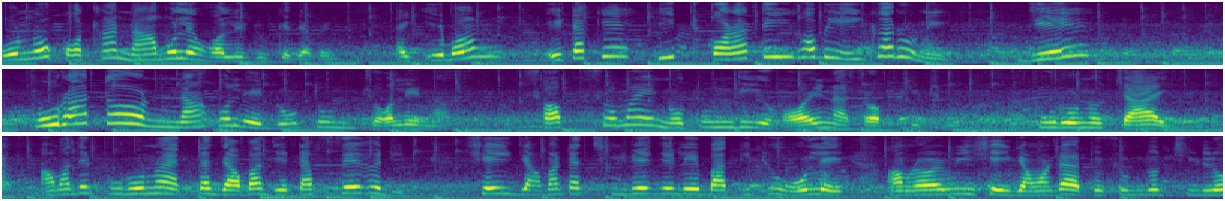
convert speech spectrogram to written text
কোনো কথা না বলে হলে ঢুকে যাবেন। এবং এটাকে হিট করাতেই হবে এই কারণে যে পুরাতন না হলে নতুন চলে না। সব সময় নতুন দিয়ে হয় না সব কিছু পুরনো চাই। আমাদের পুরনো একটা জামা যেটা ফেভারিট সেই জামাটা ছিঁড়ে গেলে বা কিছু হলে আমরা ভাবি সেই জামাটা এত সুন্দর ছিল।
